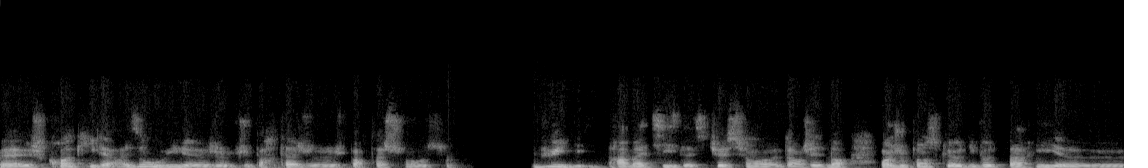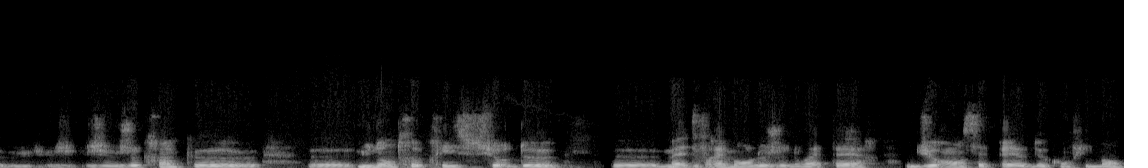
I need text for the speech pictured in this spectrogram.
je crois qu'il a raison, oui. Je, partage, je partage son, Il dramatise la situation danger de mort. Moi, je pense qu'au niveau de Paris, euh, je, crains que euh, une entreprise sur deux euh, mette vraiment le genou à terre durant cette période de confinement,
